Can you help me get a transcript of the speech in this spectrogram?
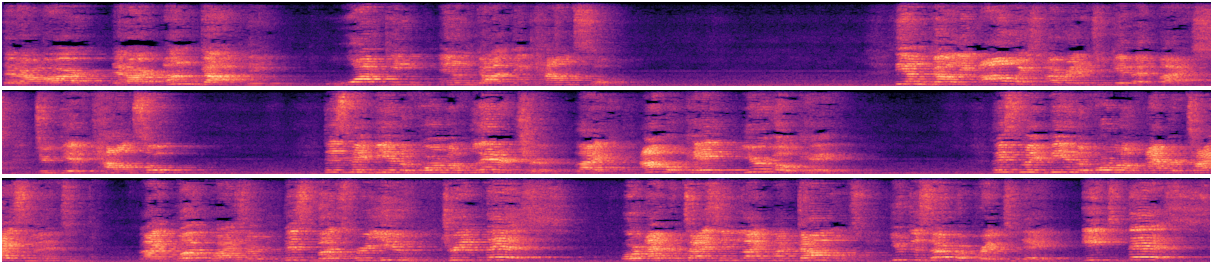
that are, that are ungodly walking in ungodly counsel. The ungodly always are ready to give advice, to give counsel. This may be in the form of literature, like, I'm okay, you're okay. This may be in the form of advertisement, like Budweiser, this Bud's for you, treat this. Or advertising like McDonald's, you deserve a break today, eat this.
